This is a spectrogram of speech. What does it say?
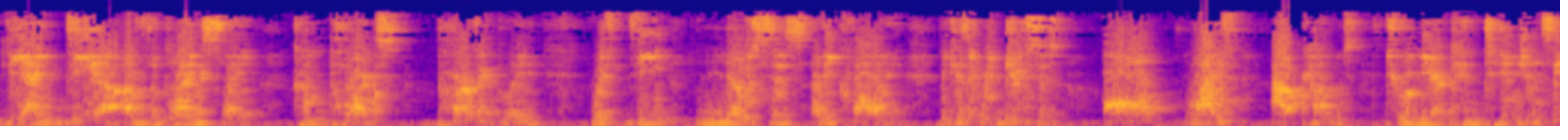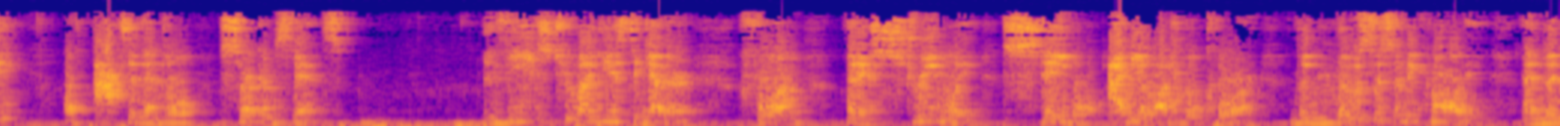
The idea of the blank slate comports perfectly with the gnosis of equality because it reduces all life outcomes to a mere contingency of accidental circumstance. These two ideas together form an extremely stable ideological core, the gnosis of equality and the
